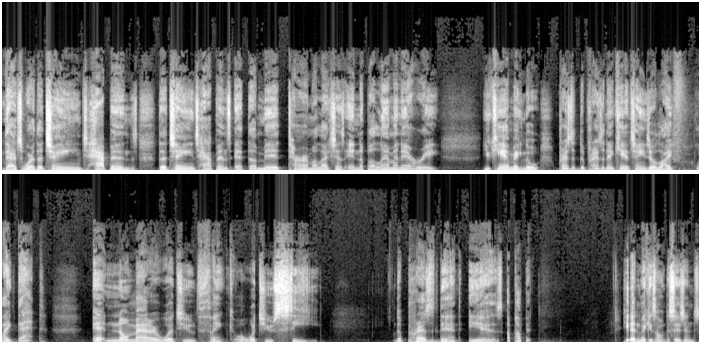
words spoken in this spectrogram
That's where the change happens. The change happens at the midterm elections in the preliminary. You can't make no president the president can't change your life like that it, no matter what you think or what you see, the president is a puppet. He doesn't make his own decisions.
